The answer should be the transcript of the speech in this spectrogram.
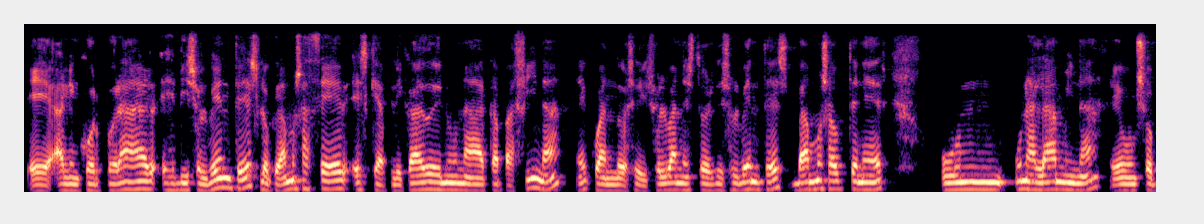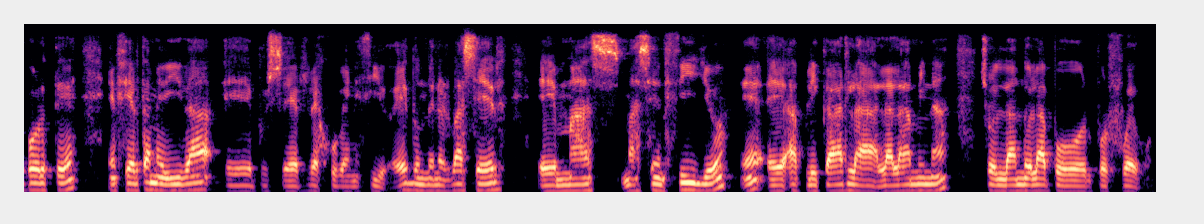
eh, al incorporar eh, disolventes, lo que vamos a hacer es que aplicado en una capa fina, cuando se disuelvan estos disolventes, vamos a obtener una lámina, un soporte en cierta medida pues, rejuvenecido, donde nos va a ser más, más sencillo aplicar la, lámina soldándola por, por fuego.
